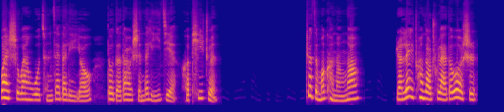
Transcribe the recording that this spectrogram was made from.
万事万物存在的理由都得到神的理解和批准。这怎么可能呢？人类创造出来的恶事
